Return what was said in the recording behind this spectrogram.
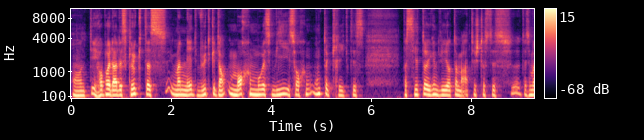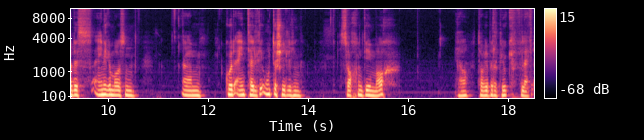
Und ich habe halt auch das Glück, dass ich mir nicht wild Gedanken machen muss, wie ich Sachen unterkriege. Das passiert da irgendwie automatisch, dass, das, dass ich mir das einigermaßen ähm, gut einteile, die unterschiedlichen Sachen, die ich mache. Ja, da habe ich ein bisschen Glück vielleicht.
